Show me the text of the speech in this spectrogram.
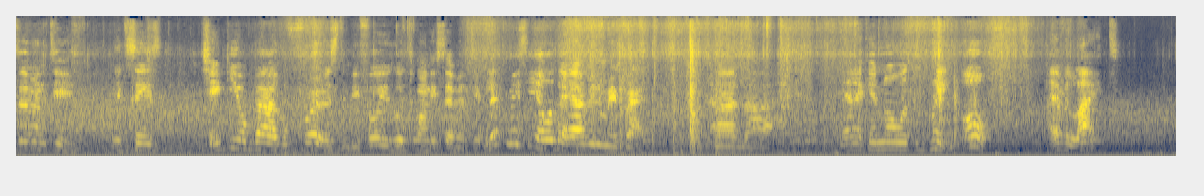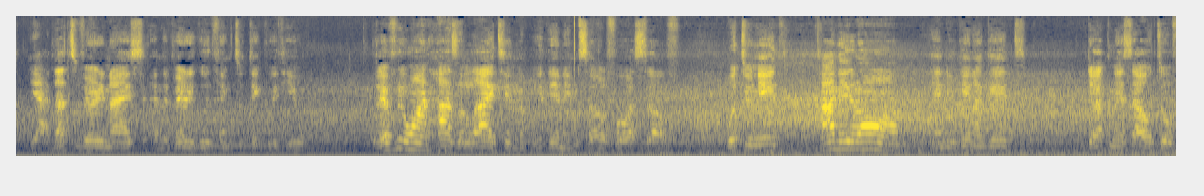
2017. It says check your bag first before you go 2017. Let me see what I have in my bag. And uh, then I can know what to bring. Oh, I have a light. Yeah, that's very nice and a very good thing to take with you. Everyone has a light in, within himself or herself. What you need, turn it on and you're gonna get darkness out of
